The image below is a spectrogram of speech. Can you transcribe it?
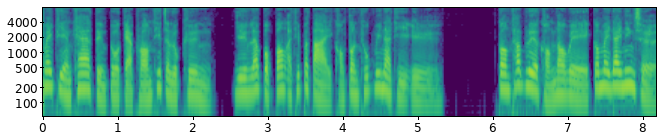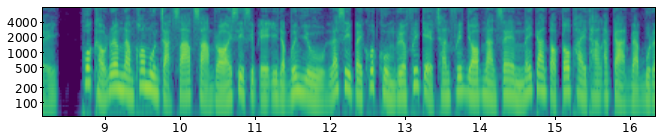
ไม่เพียงแค่ตื่นตัวแก่พร้อมที่จะลุกขึ้น ยืนและปกป้องอธิปไตยของตนทุกวินาทีอือ กองทัพเรือของนอร์เวย์ก็ไม่ได้นิ่งเฉย พวกเขาเริ่มนำข้อมูลจากซาฟ340 AEW และซีไปควบคุมเรือฟริเกตชั้นฟริดยอฟนานเซนในการตอบโต้ภัยทางอากาศแบบบูร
